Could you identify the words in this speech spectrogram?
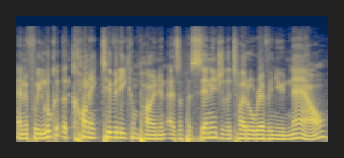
And if we look at the connectivity component as a percentage of the total revenue now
